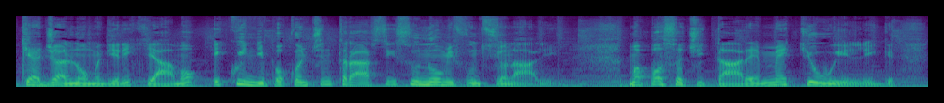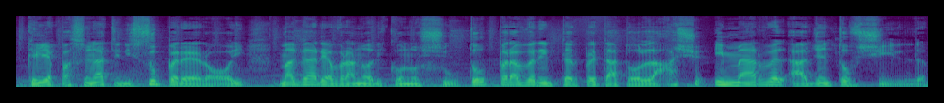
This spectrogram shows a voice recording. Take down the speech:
che ha già il nome di richiamo e quindi può concentrarsi su nomi funzionali. Ma posso citare Matthew Willig, che gli appassionati di supereroi magari avranno riconosciuto per aver interpretato Lash in Marvel Agent of Shield.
